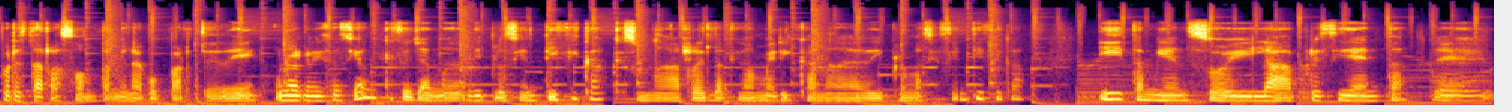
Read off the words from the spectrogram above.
Por esta razón también hago parte de una organización que se llama Diplocientífica, que es una red latinoamericana de diplomacia científica. Y también soy la presidenta de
